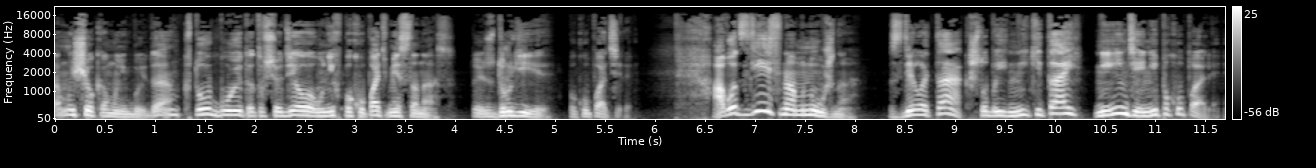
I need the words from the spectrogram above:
там еще кому-нибудь, да, кто будет это все дело у них покупать вместо нас, то есть другие покупатели. А вот здесь нам нужно сделать так, чтобы ни Китай, ни Индия не покупали.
